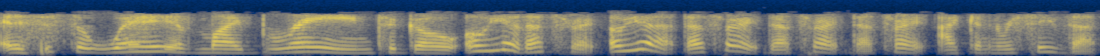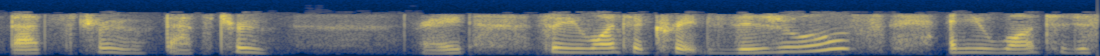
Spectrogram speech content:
and it's just a way of my brain to go, oh yeah, that's right, oh yeah, that's right, that's right, that's right. I can receive that. That's true. That's true. Right. So you want to create visuals, and you want to just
